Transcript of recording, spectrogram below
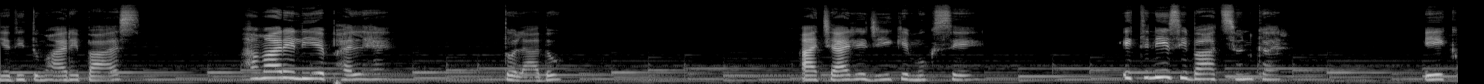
यदि तुम्हारे पास हमारे लिए फल है तो ला दो। आचार्य जी के मुख से इतनी सी बात सुनकर एक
